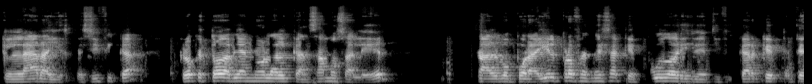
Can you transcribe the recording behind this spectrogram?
clara y específica, creo que todavía no la alcanzamos a leer, salvo por ahí el profe Mesa que pudo identificar que, porque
